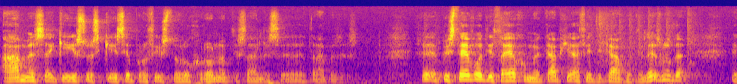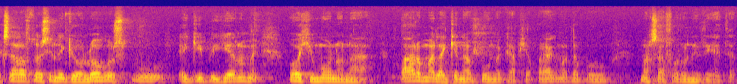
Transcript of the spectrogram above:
άμεσα και ίσως και σε προθύστορο χρόνο από τις άλλες τράπεζες. Πιστεύω ότι θα έχουμε κάποια θετικά αποτελέσματα. Εξάλλου αυτός είναι και ο λόγος που εκεί πηγαίνουμε όχι μόνο να πάρουμε αλλά και να πούμε κάποια πράγματα που μας αφορούν ιδιαίτερα.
